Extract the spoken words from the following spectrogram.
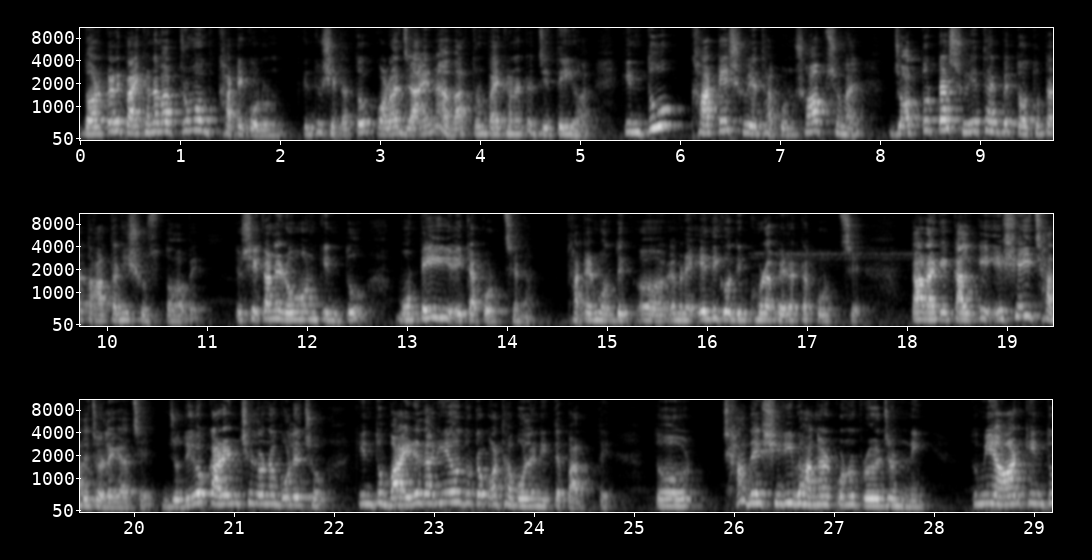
দরকারে পায়খানা বাথরুমও খাটে করুন, কিন্তু সেটা তো করা যায় না, বাথরুম পায়খানাটা যেতেই হয়। কিন্তু খাটে শুয়ে থাকুন, সব সময় যতটা শুয়ে থাকবে ততটা তাড়াতাড়ি সুস্থ হবে। তো সেখানে রোহন কিন্তু মোটেই এটা করছে না। খাটের মধ্যে মানে এদিক ওদিক ঘোরাফেরাটা করছে। তার আগে কালকে এসেই ছাদে চলে গেছে। যদিও কারেন্ট ছিল না বলেছ, কিন্তু বাইরে দাঁড়িয়েও দুটো কথা বলে নিতে পারতে। তো ছাদে সিঁড়ি ভাঙার কোনো প্রয়োজন নেই। তুমি আর কিন্তু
